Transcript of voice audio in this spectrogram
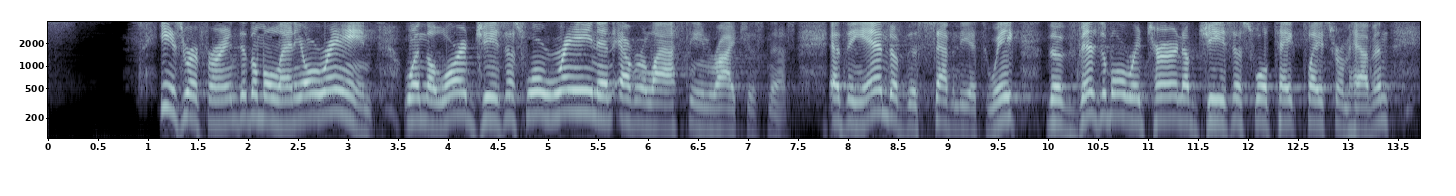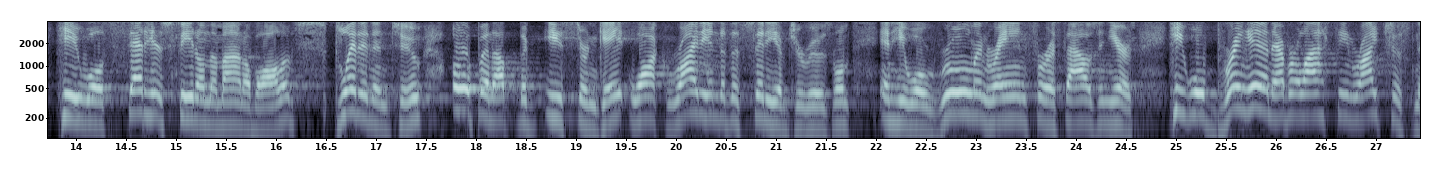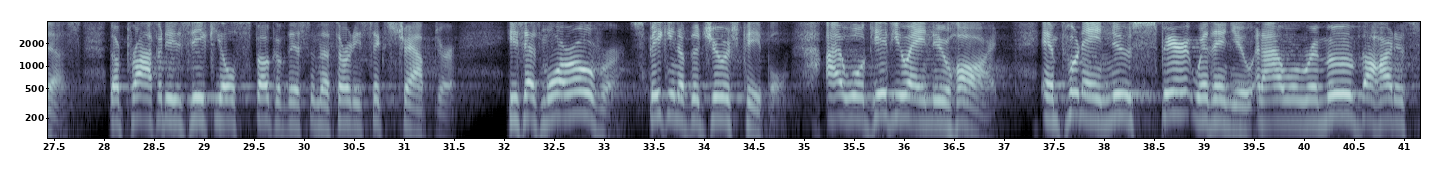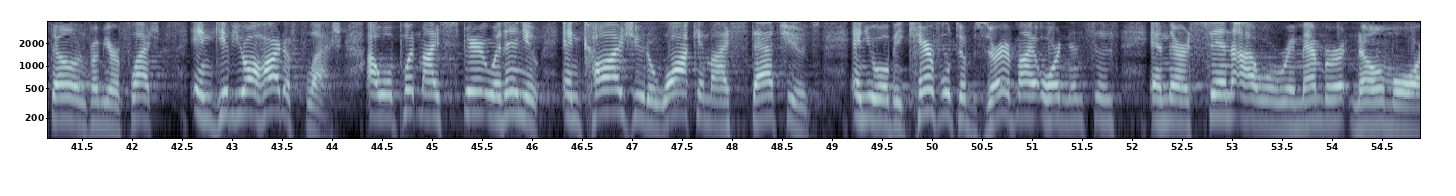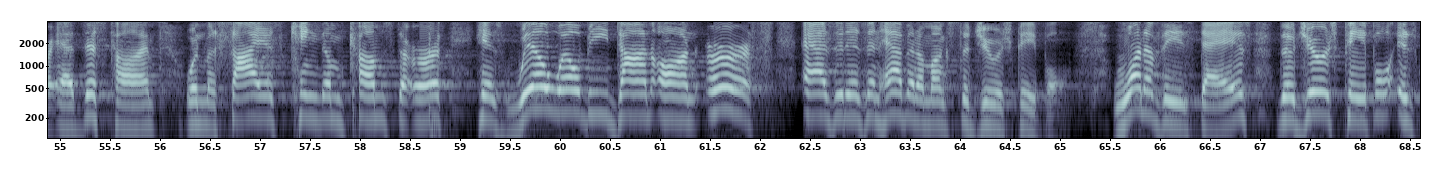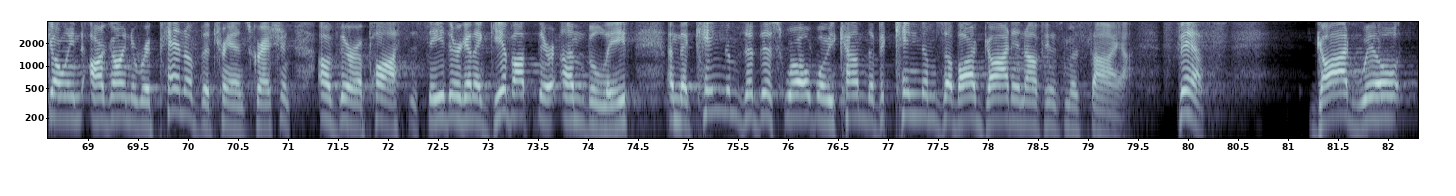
He's referring to the millennial reign when the Lord Jesus will reign in everlasting righteousness. At the end of the 70th week, the visible return of Jesus will take place from heaven. He will set his feet on the Mount of Olives, split it in two, open up the eastern gate, walk right into the city of Jerusalem, and he will rule and reign for a thousand years. He will bring in everlasting righteousness. The prophet Ezekiel spoke of this in the 36th chapter. He says, moreover, speaking of the Jewish people, I will give you a new heart and put a new spirit within you, and I will remove the heart of stone from your flesh and give you a heart of flesh. I will put my spirit within you and cause you to walk in my statutes, and you will be careful to observe my ordinances, and their sin I will remember no more. At this time, when Messiah's kingdom comes to earth, his will will be done on earth as it is in heaven amongst the Jewish people. One of these days, the Jewish people is going, are going to repent of the transgression of their apostasy. They're going to give up their unbelief, and the kingdoms of this world will become the kingdoms of our God and of his Messiah. Fifth, God will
